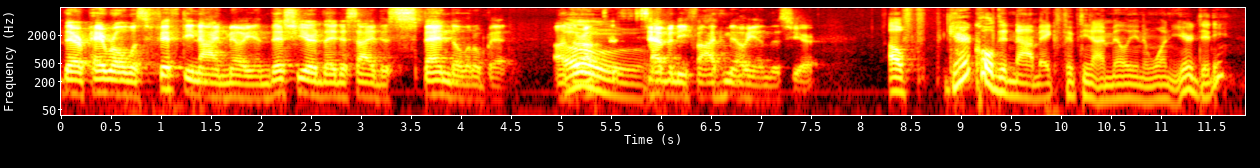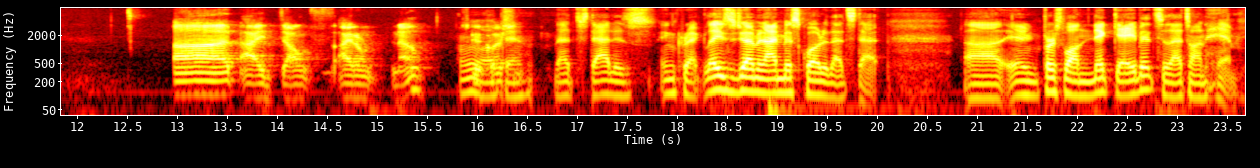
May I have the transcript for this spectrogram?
their payroll was 59 million. This year, they decided to spend a little bit. Uh, they're up Oh. to 75 million this year. Oh, f- Gerrit Cole did not make 59 million in one year, did he? Uh, I don't, I don't know. That's a good Oh, question. That stat is incorrect. Ladies and gentlemen, I misquoted that stat. Uh, and first of all, Nick gave it, so that's on him.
